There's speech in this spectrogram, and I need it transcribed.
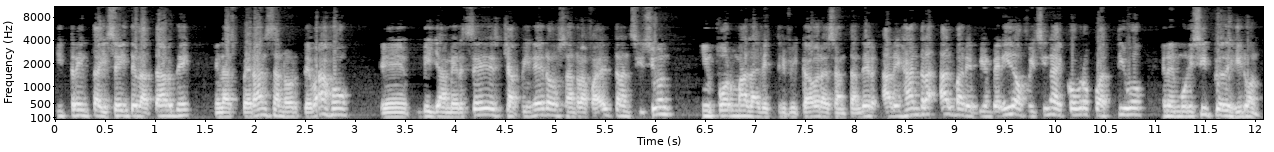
y 36 de la tarde en La Esperanza Norte Bajo, eh, Villa Mercedes, Chapinero, San Rafael, Transición informa la electrificadora de Santander. Alejandra Álvarez, bienvenida a Oficina de Cobro Coactivo en el municipio de Girón.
